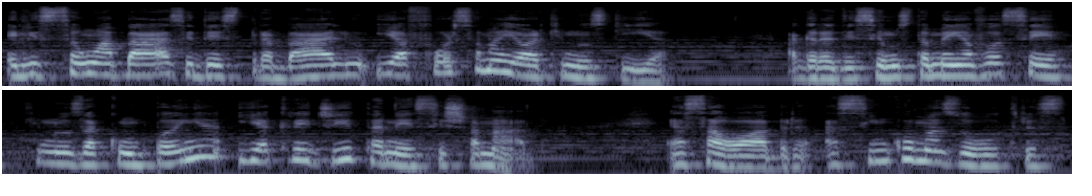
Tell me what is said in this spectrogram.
Eles são a base desse trabalho e a força maior que nos guia. Agradecemos também a você, que nos acompanha e acredita nesse chamado. Essa obra, assim como as outras,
